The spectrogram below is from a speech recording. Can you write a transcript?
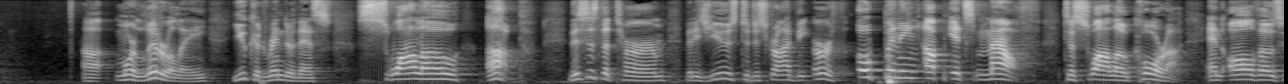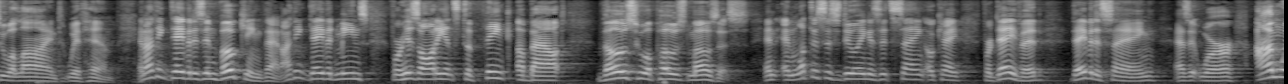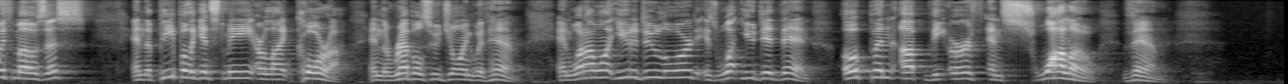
Uh, more literally, you could render this swallow up. This is the term that is used to describe the earth opening up its mouth to swallow Korah and all those who aligned with him. And I think David is invoking that. I think David means for his audience to think about those who opposed Moses. And, and what this is doing is it's saying, okay, for David, David is saying, as it were, I'm with Moses, and the people against me are like Korah and the rebels who joined with him. And what I want you to do, Lord, is what you did then open up the earth and swallow them.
